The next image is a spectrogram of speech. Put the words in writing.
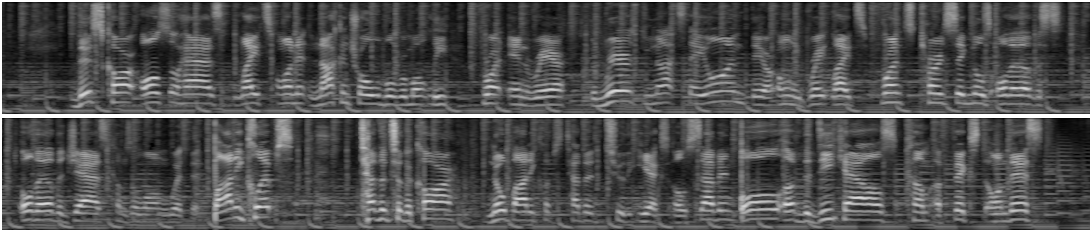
This car also has lights on it, not controllable remotely, front and rear. The rears do not stay on. They are only brake lights. Fronts, turn signals, all that other, all that other jazz comes along with it. Body clips, tethered to the car, no body clips tethered to the EX07. All of the decals come affixed on this.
